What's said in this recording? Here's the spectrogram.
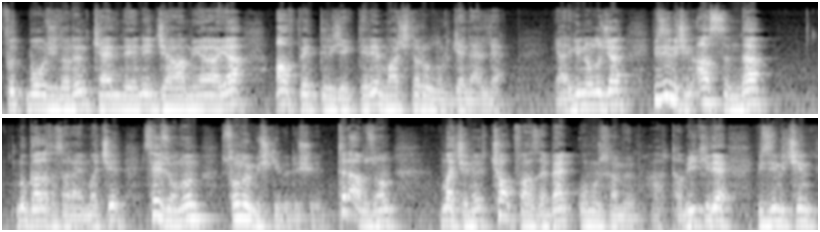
futbolcuların kendilerini camiaya affettirecekleri maçlar olur genelde. Gergin olacak. Bizim için aslında bu Galatasaray maçı sezonun sonuymuş gibi düşünün. Trabzon maçını çok fazla ben umursamıyorum. Ha, tabii ki de bizim için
